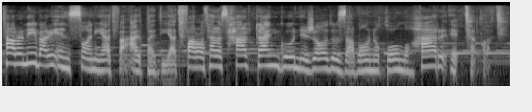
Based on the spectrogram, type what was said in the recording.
ترانه برای انسانیت و البدیت فراتر از هر رنگ و نژاد و زبان و قوم و هر اعتقادی.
